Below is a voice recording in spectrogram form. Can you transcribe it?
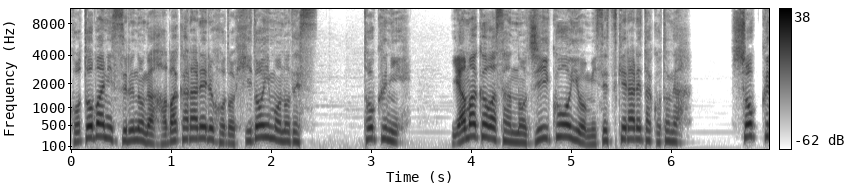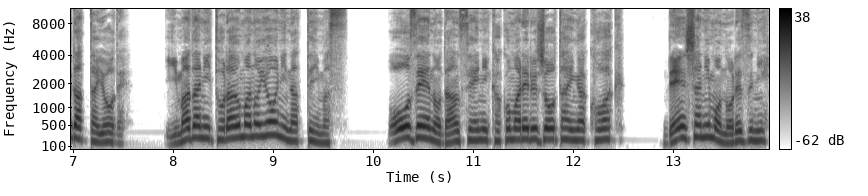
言葉にするのがはばかられるほどひどいものです。特に山川さんの G 行為を見せつけられたことがショックだったようで未だにトラウマのようになっています。大勢の男性に囲まれる状態が怖く電車にも乗れずに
